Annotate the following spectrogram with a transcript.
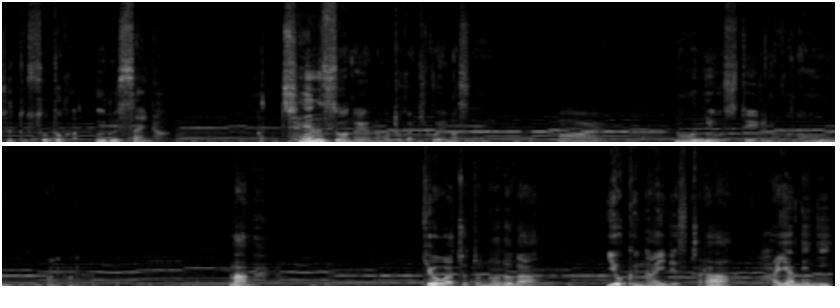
ちょっと外がうるさいな。チェーンソーのような音が聞こえますね。はい。何をしているのかな？はいはいはい。まあまあまあ。今日はちょっと喉が良くないですから早めに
